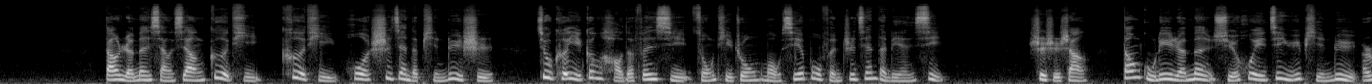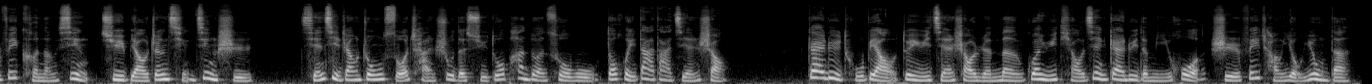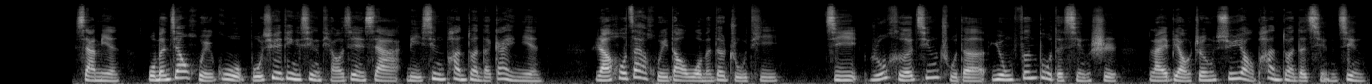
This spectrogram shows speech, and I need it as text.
当人们想象个体、客体或事件的频率时，就可以更好地分析总体中某些部分之间的联系。事实上，当鼓励人们学会基于频率而非可能性去表征情境时，前几章中所阐述的许多判断错误都会大大减少。概率图表对于减少人们关于条件概率的迷惑是非常有用的。下面我们将回顾不确定性条件下理性判断的概念，然后再回到我们的主题，即如何清楚地用分布的形式来表征需要判断的情境。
